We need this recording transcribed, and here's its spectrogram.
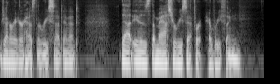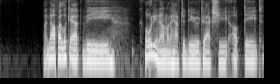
generator has the reset in it. that is the master reset for everything. Uh, now, if I look at the coding I'm going to have to do to actually update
